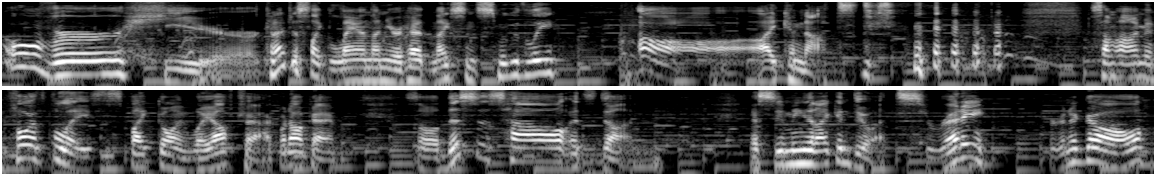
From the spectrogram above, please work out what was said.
over here. Can I just, like, land on your head nice and smoothly? Oh, I cannot. Somehow I'm in fourth place, despite going way off track, but okay. So this is how it's done. Assuming that I can do it. Ready? We're gonna go.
